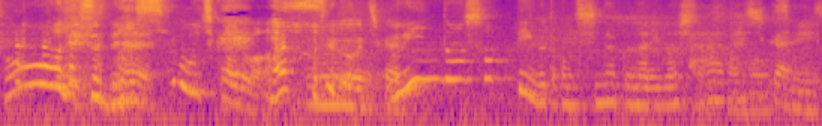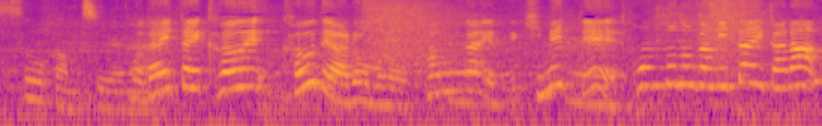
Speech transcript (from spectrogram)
そうですね。まっすぐお家帰るわ。まっすぐ落ちウ帰る。ィンドウショッピングとかもしなくなりました。ねあー確かに。そうかもしれない。もう大体買う買うであろうものを考えて決めて、本物が見たいからっ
